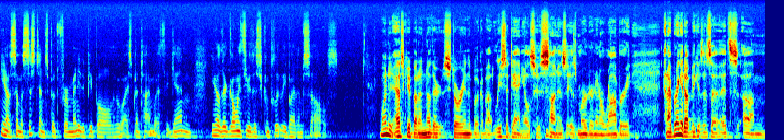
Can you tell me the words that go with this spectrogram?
you know some assistance but for many of the people who I spent time with again you know they're going through this completely by themselves. I Wanted to ask you about another story in the book about Lisa Daniels, whose son is, is murdered in a robbery. And I bring it up because it's, a, it's um,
